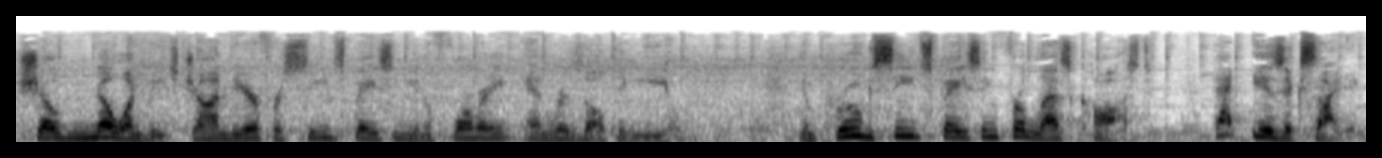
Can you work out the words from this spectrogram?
showed no one beats John Deere for seed spacing uniformity and resulting yield. Improved seed spacing for less cost. That is exciting.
